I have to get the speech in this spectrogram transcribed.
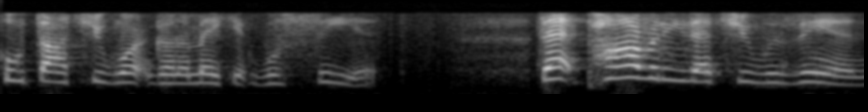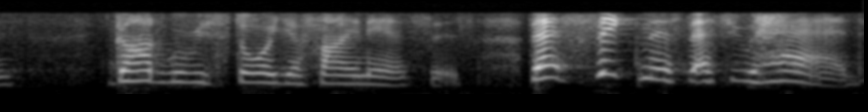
who thought you weren't going to make it will see it. That poverty that you was in, God will restore your finances. That sickness that you had,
